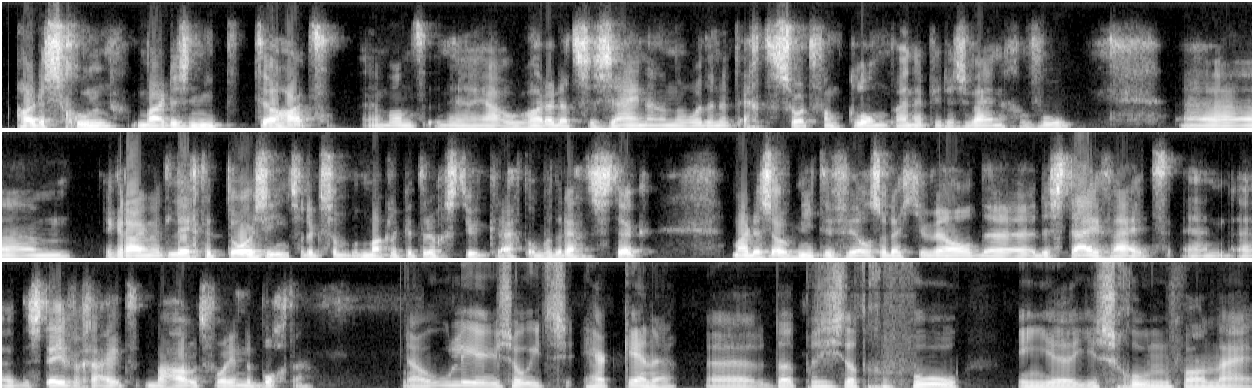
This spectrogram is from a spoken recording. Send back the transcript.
harde schoen, maar dus niet te hard. Want ja, hoe harder dat ze zijn, dan worden het echt een soort van klompen. En heb je dus weinig gevoel. Um, ik rij met lichte torsie, zodat ik ze wat makkelijker teruggestuurd krijg op het rechte stuk. Maar dus ook niet te veel, zodat je wel de, de stijfheid en de stevigheid behoudt voor in de bochten. Nou, hoe leer je zoiets herkennen? Uh, dat, precies dat gevoel in je, je schoen van nou,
